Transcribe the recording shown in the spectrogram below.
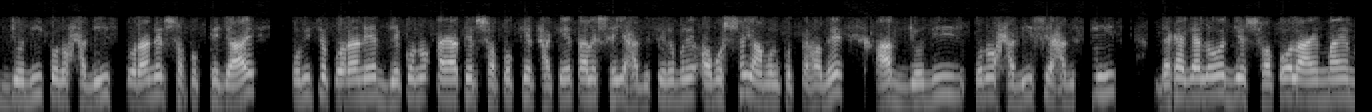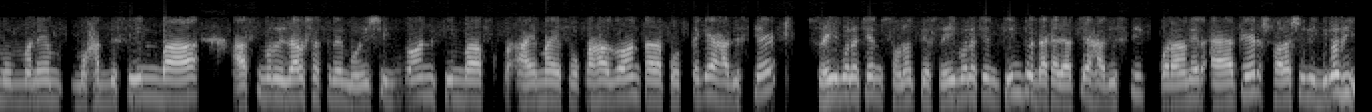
যদি কোনো হাদিস কোরআনের সপক্ষে যায়, পবিত্র কোরআনের যে কোনো আয়াতের সপক্ষে থাকে, তাহলে সেই হাদিসের উপরে অবশ্যই আমল করতে হবে। আর যদি কোনো হাদিস সে হাদিসটি দেখা গেল যে সকল আয়মায় মানে মহাদিসিন বা আসমর রিজাল শাস্ত্রের মনীষীগণ কিংবা ফোকাহাগণ, তারা প্রত্যেকে হাদিসকে বলেছেন, সনদকে বলেছেন। কিন্তু দেখা যাচ্ছে হাদিসটি কোরআনের আয়াতের সরাসরি বিরোধী,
